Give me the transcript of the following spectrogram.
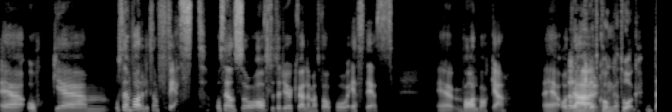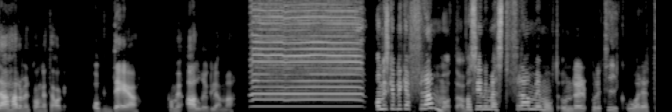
Eh, och, eh, och sen var det liksom fest. Och sen så avslutade jag kvällen med att vara på SDs eh, valvaka. Eh, och där, där de hade ett kongatåg. Där hade de ett kongatåg. Och det kommer jag aldrig glömma. Om vi ska blicka framåt då, vad ser ni mest fram emot under politikåret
